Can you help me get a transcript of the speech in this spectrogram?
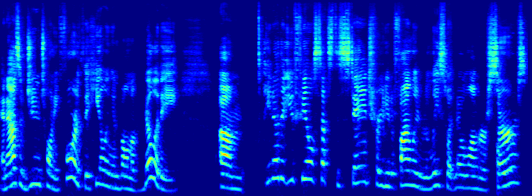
And as of June 24th, the healing and vulnerability, um, you know, that you feel sets the stage for you to finally release what no longer serves.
